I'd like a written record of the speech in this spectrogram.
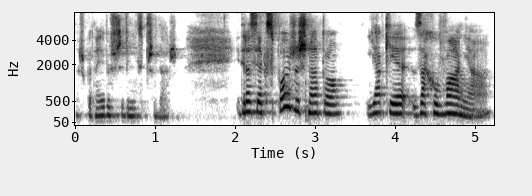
na przykład najwyższy wynik sprzedaży. I teraz, jak spojrzysz na to, jakie zachowania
